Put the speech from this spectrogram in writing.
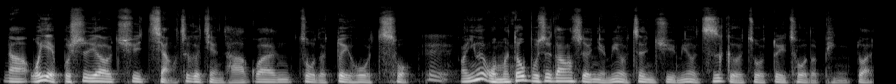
那我也不是要去讲这个检察官做的对或错，嗯啊，因为我们都不是当事人，也没有证据，没有资格做对错的评断，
